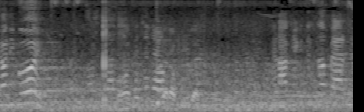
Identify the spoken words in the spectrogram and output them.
Caddy boy. bad.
